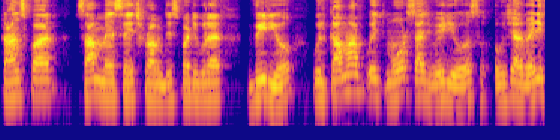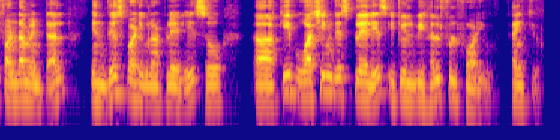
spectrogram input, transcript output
transfer some message from this particular video. Will come up with more such videos which are very fundamental in this particular playlist. So uh, keep watching this playlist. It will be helpful for you. Thank you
